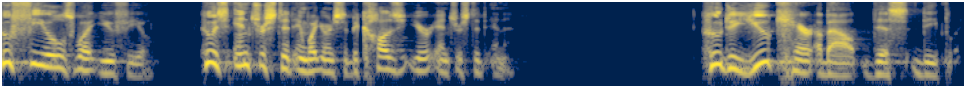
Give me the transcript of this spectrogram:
Who feels what you feel? Who is interested in what you're interested in because you're interested in it? Who do you care about this deeply?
